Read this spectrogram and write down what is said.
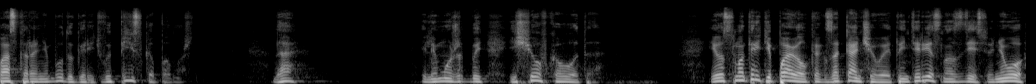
Пастора не буду говорить, в епископа, может, да? Или, может быть, еще в кого-то. И вот смотрите, Павел как заканчивает. Интересно здесь. У него,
